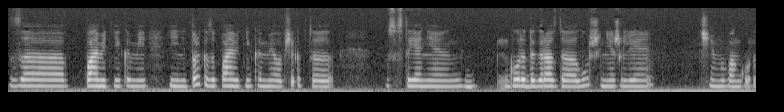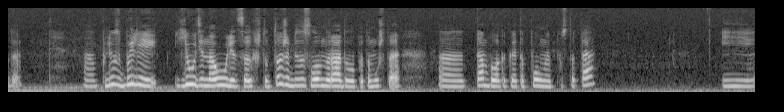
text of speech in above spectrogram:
за памятниками и не только за памятниками, а вообще как-то состояние города гораздо лучше, нежели чем Ивангорода. А, плюс были люди на улицах, что тоже, безусловно, радовало, потому что э, там была какая-то полная пустота. И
